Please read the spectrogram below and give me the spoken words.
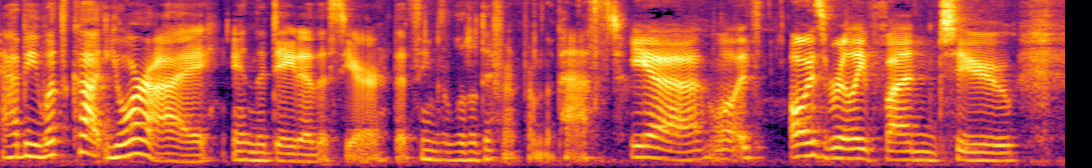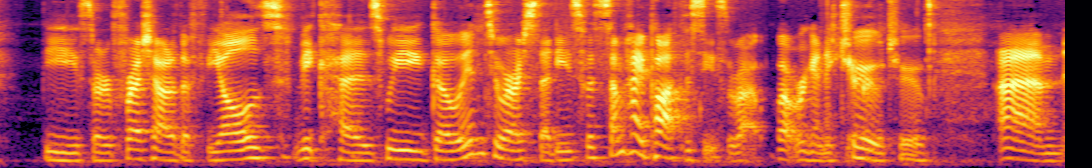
Abby, what's caught your eye in the data this year that seems a little different from the past? Yeah, well, it's always really fun to be sort of fresh out of the fields because we go into our studies with some hypotheses about what we're going to hear. True, true. Um,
